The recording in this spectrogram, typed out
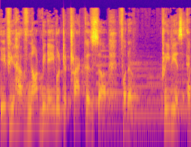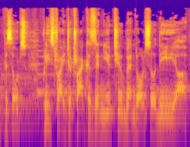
If you have not been able to track us uh, for the previous episodes, please try to track us in YouTube and also the uh,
